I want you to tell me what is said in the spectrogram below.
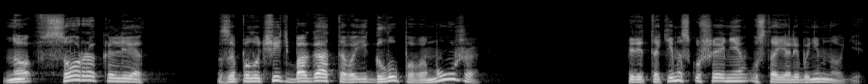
но в сорок лет заполучить богатого и глупого мужа Перед таким искушением устояли бы немногие.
